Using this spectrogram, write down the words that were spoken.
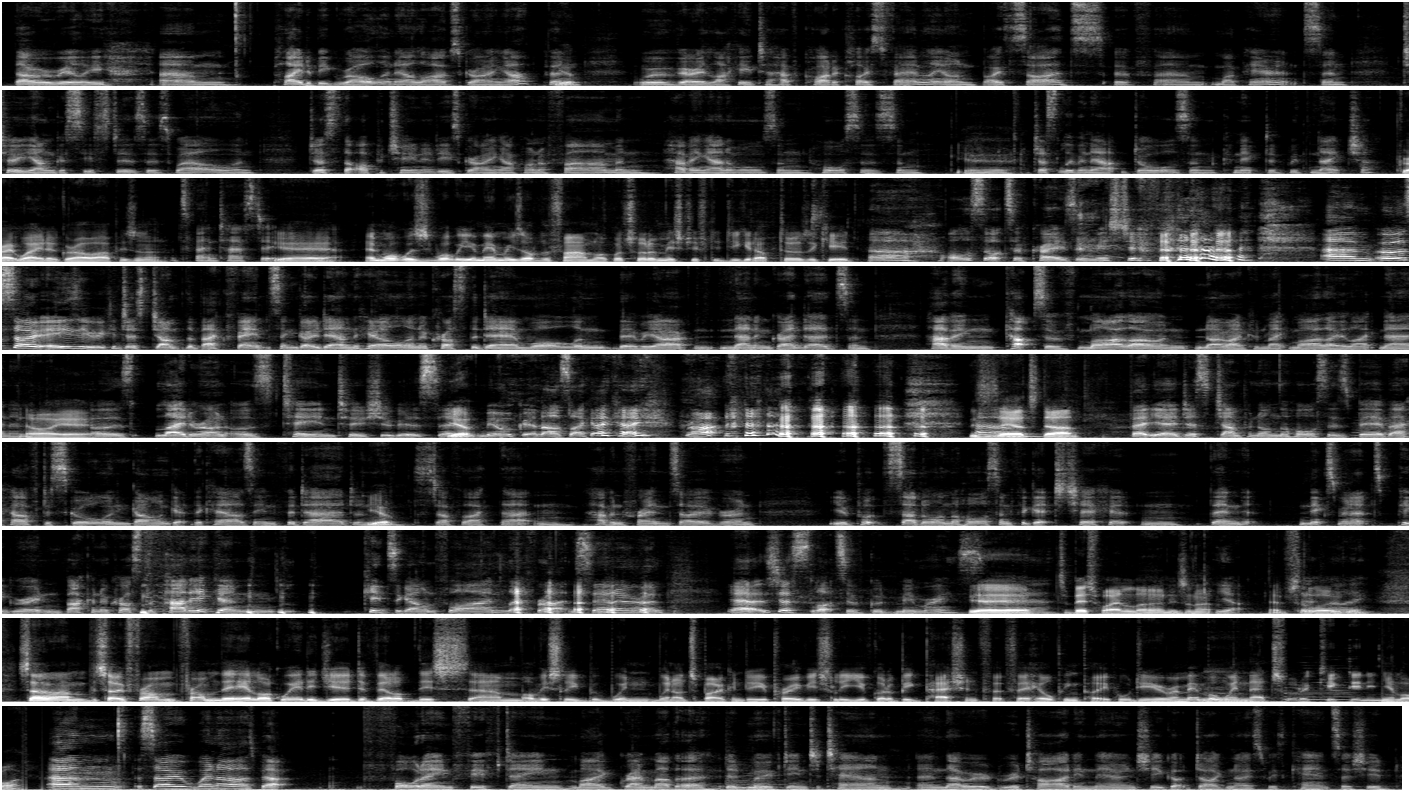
they were really um, played a big role in our lives growing up. And Yep. we were very lucky to have quite a close family on both sides of um, my parents and two younger sisters as well. And just the opportunities growing up on a farm and having animals and horses and Yeah. just living outdoors and connected with nature. Great way to grow up, isn't it? It's fantastic. Yeah. And what was what were your memories of the farm? Like, what sort of mischief did you get up to as a kid? Oh, all sorts of crazy mischief. um, it was so easy. We could just jump the back fence and go down the hill and across the dam wall, and there we are, Nan and Grandad's, and having cups of Milo, and no one could make Milo like Nan. And Oh, yeah. it was later on. It was tea and two sugars and Yep. milk, and I was like, okay, right. This is how it's Um, done. But yeah, just jumping on the horses bareback after school and go and get the cows in for dad and Yep. stuff like that, and having friends over and you'd put the saddle on the horse and forget to check it, and then next minute it's pig rooting bucking across the paddock and kids are going flying left, right, and centre, and yeah, it's just lots of good memories. Yeah, it's the best way to learn, isn't it? Yeah, absolutely. definitely. So, um, so from from there, like, where did you develop this? Um, obviously, when when I'd spoken to you previously, you've got a big passion for for helping people. Do you remember when Mm. that sort of kicked in in your life? Um, so when I was about 14, 15, my grandmother had moved into town and they were retired in there and she got diagnosed with cancer. She'd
